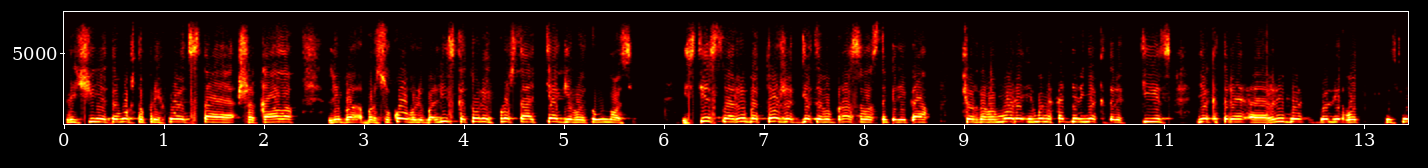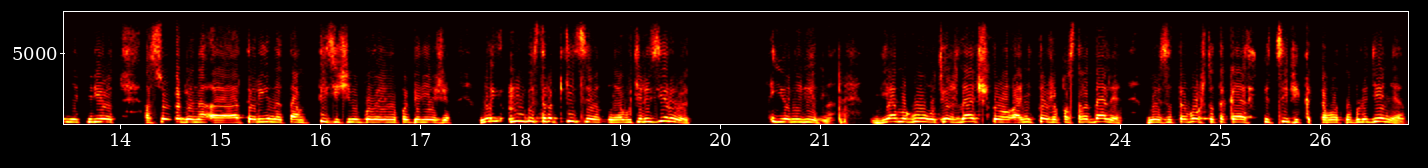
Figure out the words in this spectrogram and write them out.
причине того, что приходит стая шакалов, либо барсуков, либо лис, которые их просто оттягивают и уносят. Естественно, рыба тоже где-то выбрасывалась на берега Черного моря, и мы находили некоторых птиц, некоторые э, рыбы были вот в весенний период, особенно э, атерина, там тысячами было и на побережье. Но быстро птицы э, утилизируют, ее не видно. Я могу утверждать, что они тоже пострадали, но из-за того, что такая специфика вот наблюдения,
